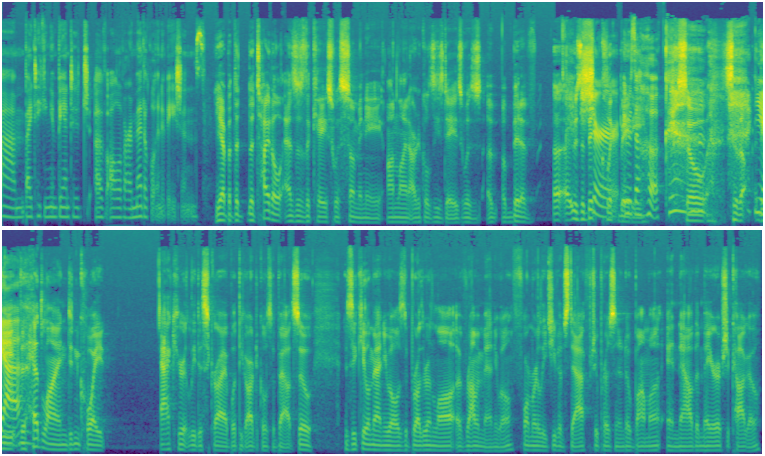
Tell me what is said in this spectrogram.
um, by taking advantage of all of our medical innovations. Yeah, but the, the title, as is the case with so many online articles these days, was a, a bit of uh, it was a bit sure, clickbaity. It was a hook. so, so the, Yeah. the the headline didn't quite accurately describe what the article is about. So, Ezekiel Emanuel is the brother-in-law of Rahm Emanuel, formerly chief of staff to President Obama and now the mayor of Chicago.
